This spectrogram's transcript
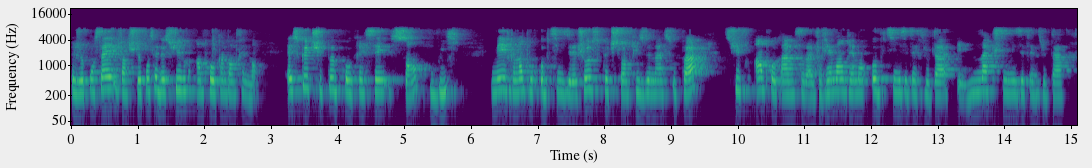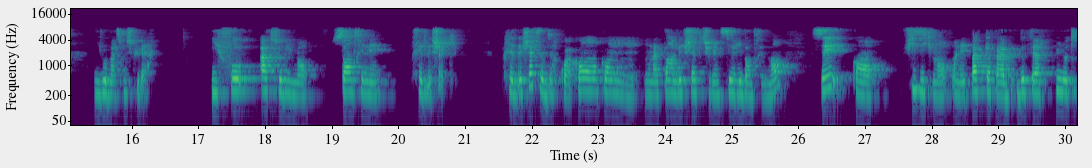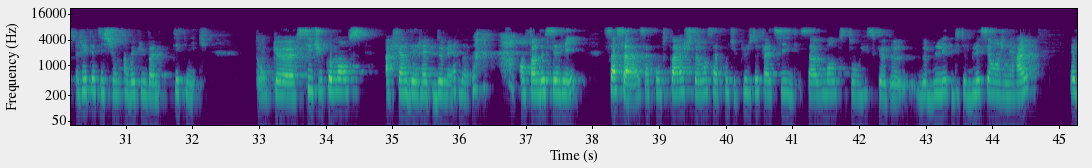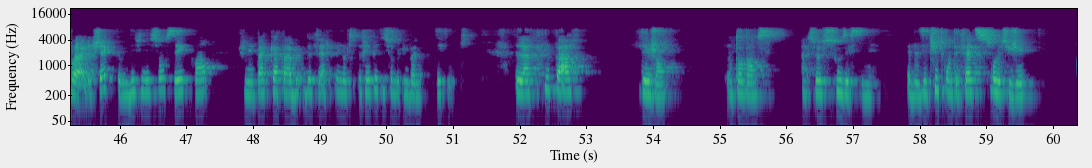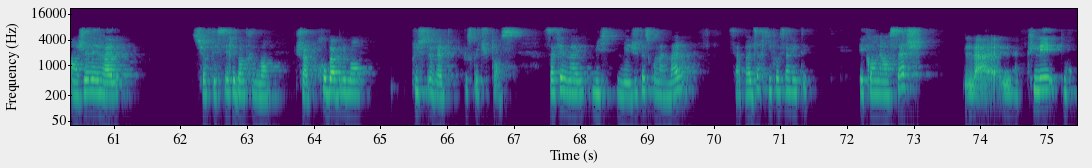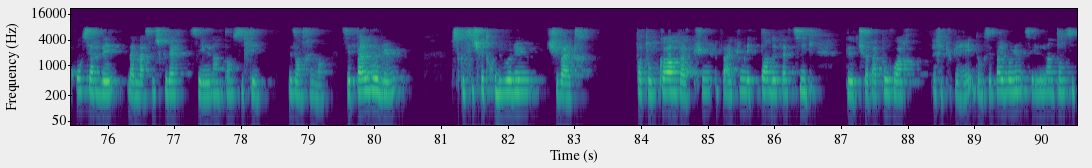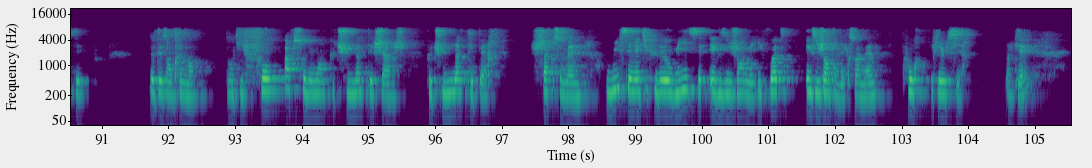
je conseille, enfin, je te conseille de suivre un programme d'entraînement. Est-ce que tu peux progresser sans? Oui. Mais vraiment pour optimiser les choses, que tu sois en prise de masse ou pas, suivre un programme, ça va vraiment, vraiment optimiser tes résultats et maximiser tes résultats niveau masse musculaire. Il faut absolument s'entraîner près de l'échec. Près de l'échec, ça veut dire quoi? Quand, on, atteint l'échec sur une série d'entraînements, c'est quand physiquement on n'est pas capable de faire une autre répétition avec une bonne technique. Donc, euh, si tu commences à faire des reps de merde en fin de série, ça, ça, ça compte pas. Justement, ça produit plus de fatigue, ça augmente ton risque de, de, de te blesser en général. Et voilà, l'échec, comme définition, c'est quand tu n'es pas capable de faire une autre répétition avec une bonne technique la plupart des gens ont tendance à se sous-estimer. Il y a des études qui ont été faites sur le sujet. En général, sur tes séries d'entraînement, tu as probablement plus de reps que ce que tu penses. Ça fait mal, oui, mais juste parce qu'on a mal, ça ne veut pas dire qu'il faut s'arrêter. Et quand on est en sèche, la, la clé pour conserver la masse musculaire, c'est l'intensité des entraînements. C'est pas le volume, parce que si tu fais trop de volume, tu vas être, enfin, ton corps va, va accumuler tant de fatigue que tu vas pas pouvoir récupérer. Donc c'est pas le volume, c'est l'intensité de tes entraînements. Donc il faut absolument que tu notes tes charges, que tu notes tes perfs chaque semaine. Oui, c'est méticuleux, oui, c'est exigeant, mais il faut être exigeante avec soi-même pour réussir. Ok?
